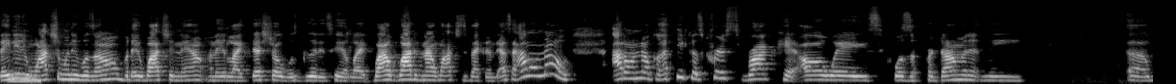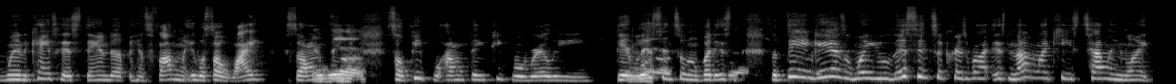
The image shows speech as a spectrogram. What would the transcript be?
they didn't mm-hmm. watch it when it was on but they watch it now and they like that show was good as hell. Like why why didn't i watch this back then i said i don't know. I don't know because i think because chris rock had always was a predominantly uh, when it came to his stand up and his following, it was so white. So I don't it think was. so. People, I don't think people really did it listen was. to him. But it's yeah. the thing is, when you listen to Chris Rock, it's not like he's telling like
